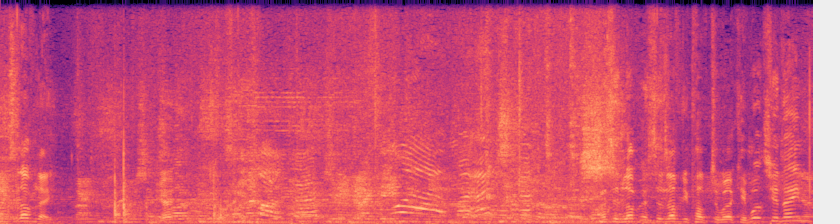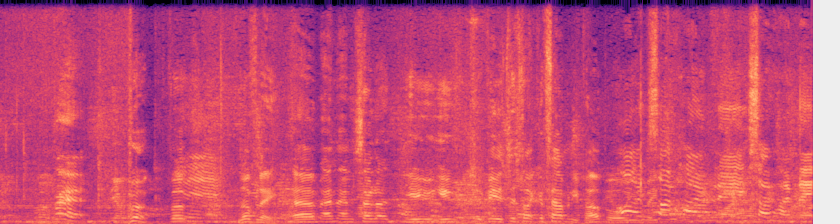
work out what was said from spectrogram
It's lovely. That's is, lo- that's a lovely pub to work in. What's your name? Brooke. Brooke. Brooke. Yeah. Lovely. Um, and, and so like, you, you, is this like a family pub? Or Oh, it's so homely, so homely.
